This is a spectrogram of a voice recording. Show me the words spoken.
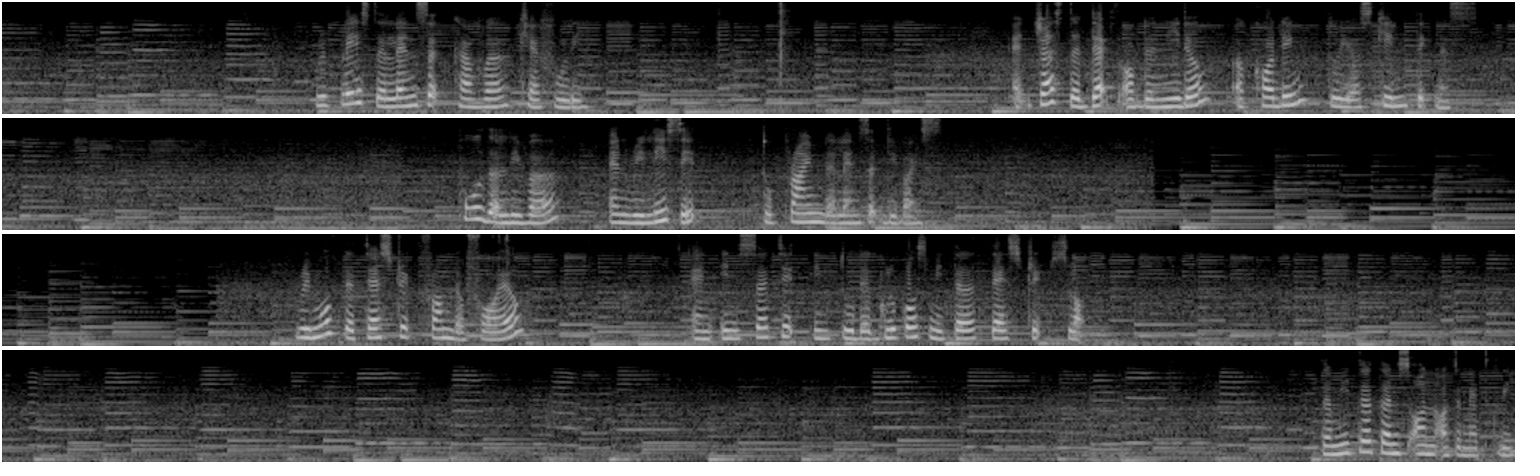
Replace the lancet cover carefully. Adjust the depth of the needle according to your skin thickness. Pull the lever and release it to prime the lancet device. Remove the test strip from the foil and insert it into the glucose meter test strip slot. The meter turns on automatically.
